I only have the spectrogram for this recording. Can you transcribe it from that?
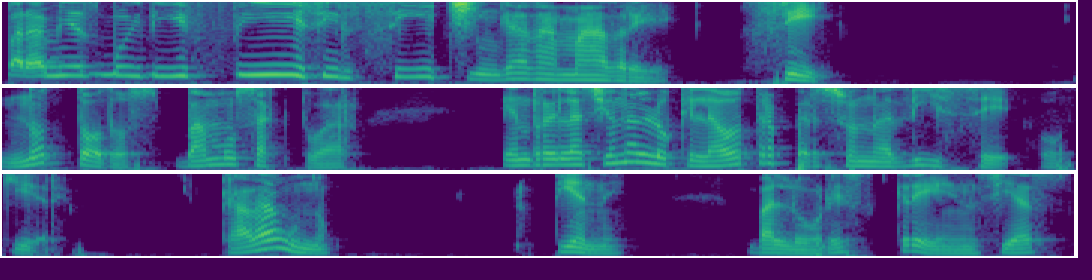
para mí es muy difícil. Sí, chingada madre. Sí. No todos vamos a actuar en relación a lo que la otra persona dice o quiere. Cada uno tiene valores, creencias,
